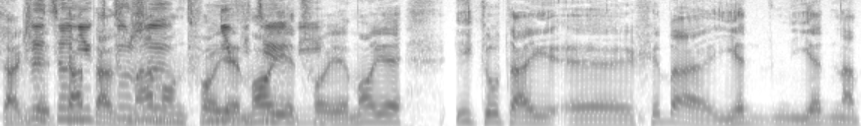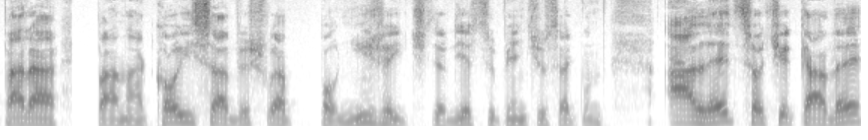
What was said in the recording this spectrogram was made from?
Także że co tata z mamą, twoje moje, twoje moje i tutaj e, chyba jed, jedna para pana Koisa wyszła poniżej 45 sekund. Ale co ciekawe,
